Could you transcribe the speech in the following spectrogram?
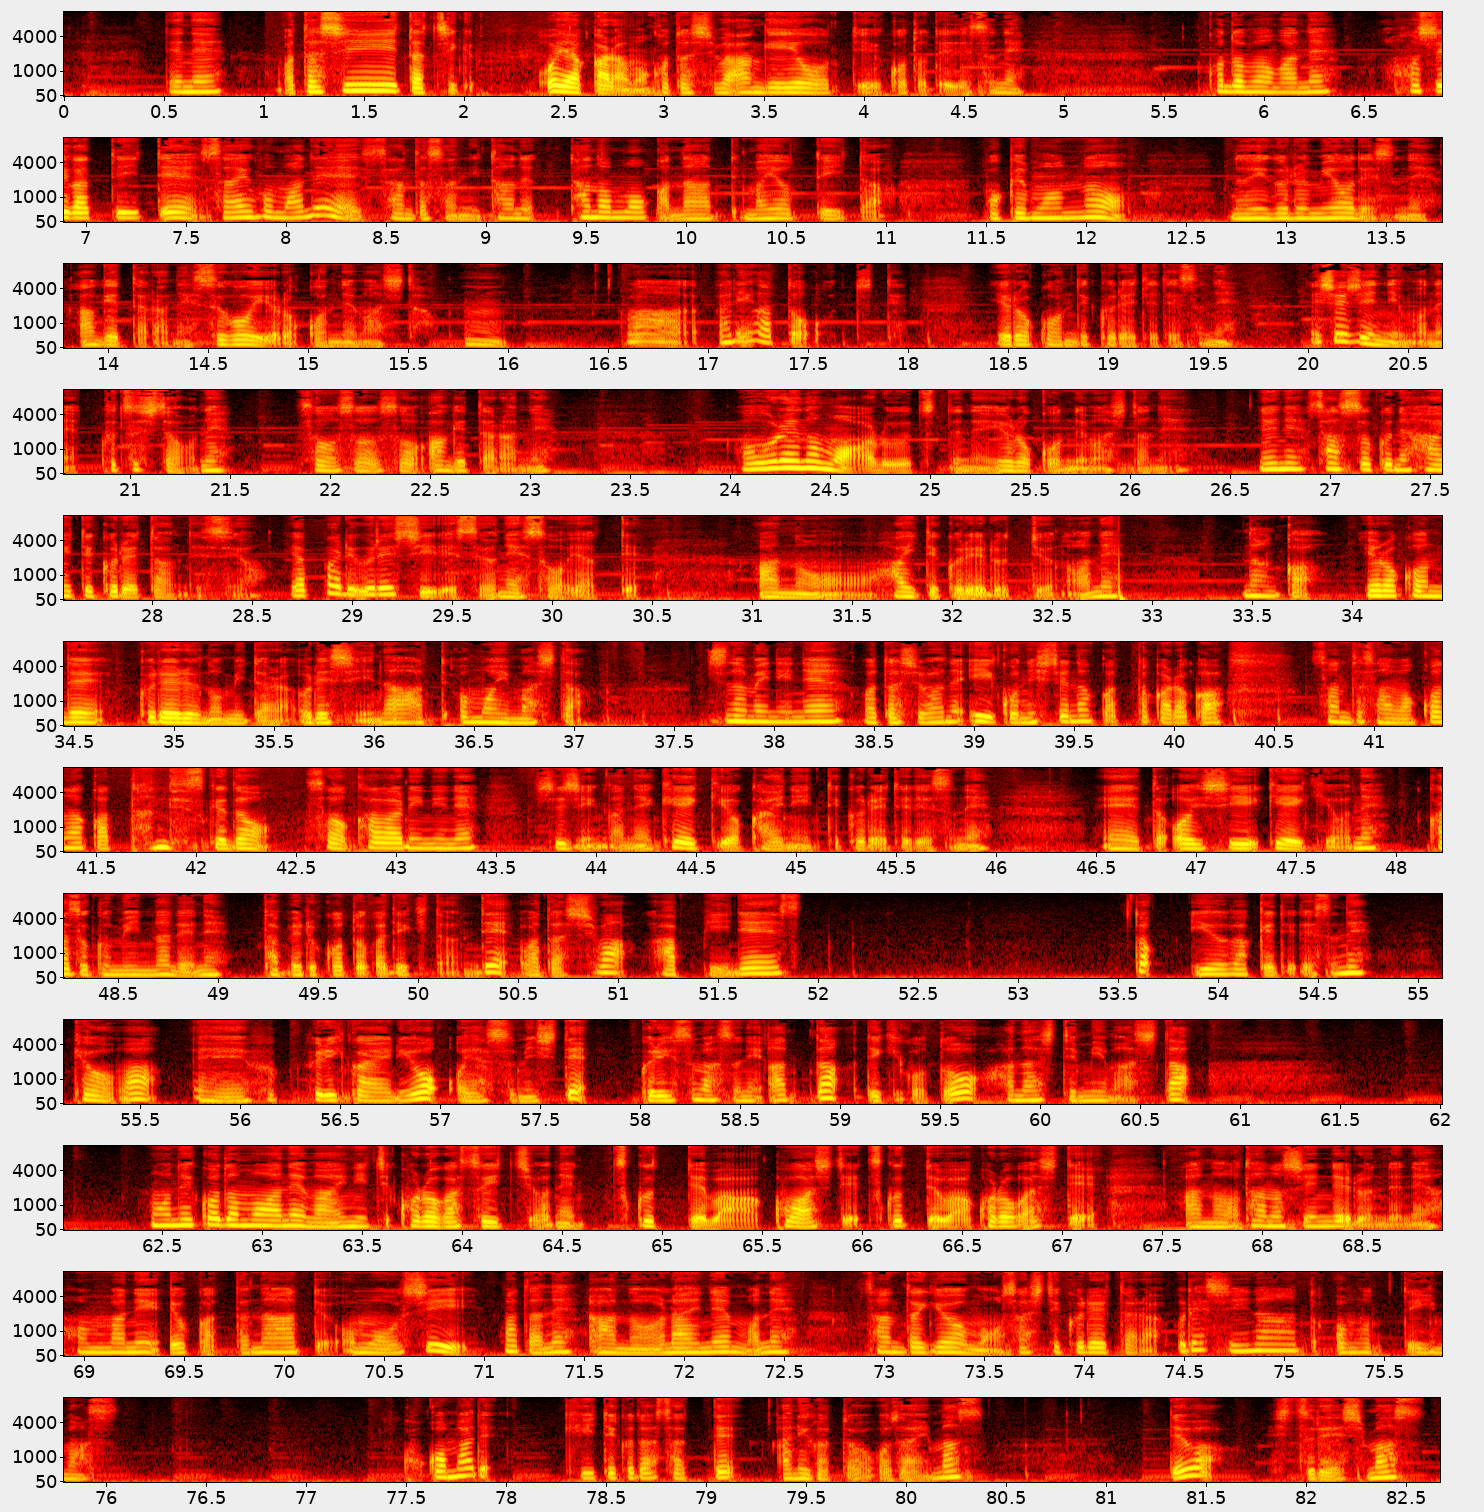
でね私たち親からも今年はあげようっていうことでですね子供がね欲しがっていて最後までサンタさんに頼もうかなって迷っていたポケモンのぬいぐるみをですねあげたらねすごい喜んでました。うん。わあありがとうって言って喜んでくれてですね。で主人にもね靴下をねそうそうそうあげたらね俺のもあるっつってね喜んでましたね。でね早速ね履いてくれたんですよ。やっぱり嬉しいですよねそうやって。あの履いてくれるっていうのはね。なんか喜んでくれるの見たら嬉しいなって思いました。ちなみにね私はねいい子にしてなかったからかサンタさんは来なかったんですけどそう代わりにね主人がねケーキを買いに行ってくれてですね。えっ、と美味しいケーキをね家族みんなでね食べることができたんで私はハッピーです。というわけでですね。今日は、えー振り返りをお休みしてクリスマスにあった出来事を話してみました。もうね子供はね毎日転がスイッチをね作っては壊して作っては転がしてあの楽しんでるんでねほんまに良かったなって思うしまたねあの来年もねサンタ業務をさせてくれたら嬉しいなと思っています。ここまで聞いてくださってありがとうございます。では失礼します。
